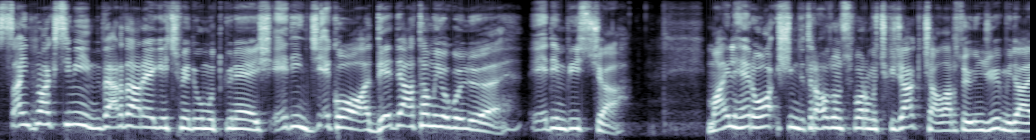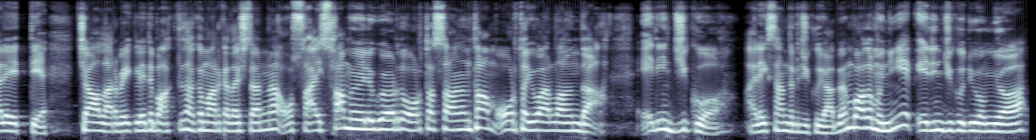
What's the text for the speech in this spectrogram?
Saint Maximin verdi araya geçmedi Umut Güneş. Edin Dzeko. Dede atamıyor golü. Edin Visca. Mail Hero şimdi Trabzonspor mu çıkacak? Çağlar Söyüncü müdahale etti. Çağlar bekledi baktı takım arkadaşlarına. Osay Samuel'i gördü orta sahanın tam orta yuvarlağında. Edin Dzeko. Alexander Dzeko ya. Ben bu adamı niye hep Edin Dzeko diyorum ya?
